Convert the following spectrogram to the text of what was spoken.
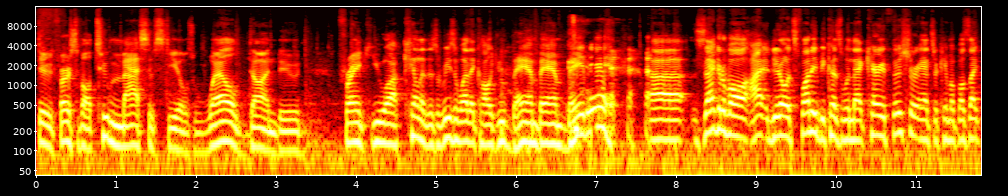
Dude, first of all, two massive steals. Well done, dude. Frank, you are killing. it. There's a reason why they call you Bam Bam Baby. uh, second of all, I you know it's funny because when that Carrie Fisher answer came up, I was like,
